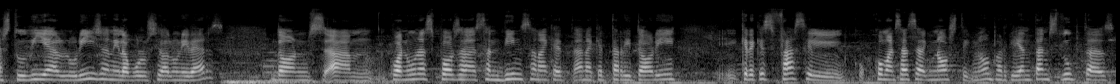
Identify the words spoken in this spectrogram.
estudia l'origen i l'evolució de l'univers, doncs eh, quan un es posa, s'endinsa en, aquest, en aquest territori, crec que és fàcil començar a ser agnòstic, no? perquè hi ha tants dubtes,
